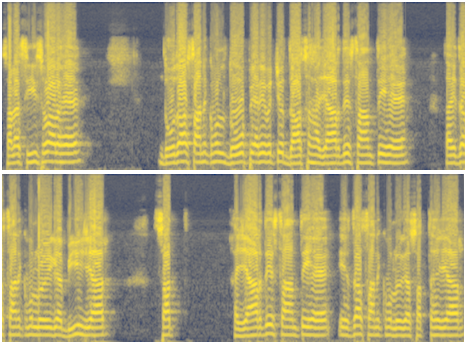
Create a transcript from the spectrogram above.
ਸਾਡਾ ਸੀ ਸਵਾਲ ਹੈ 2 ਦਾ ਸਥਾਨਕ ਮੁੱਲ 2 ਪਿਆਰੇ ਬੱਚੋ 10000 ਦੇ ਸਥਾਨ ਤੇ ਹੈ, ਤਾਂ ਇਸ ਦਾ ਸਥਾਨਕ ਮੁੱਲ ਹੋਏਗਾ 20000 7 ਹਜ਼ਾਰ ਦੇ ਸਥਾਨ ਤੇ ਹੈ ਇਸ ਦਾ ਸਥਾਨਕ ਮੁੱਲ ਹੋਏਗਾ 7000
